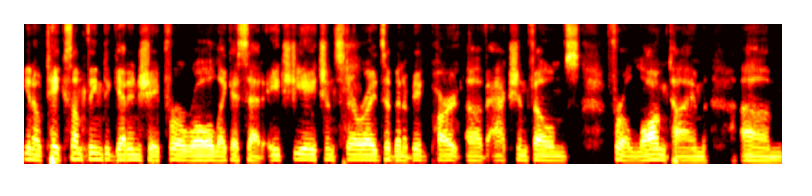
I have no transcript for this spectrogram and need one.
you know, take something to get in shape for a role. Like I said, HGH and steroids have been a big part of action films for a long time. Um,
